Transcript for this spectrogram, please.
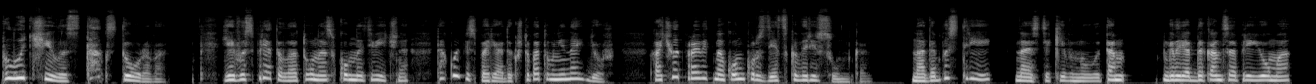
получилось так здорово. Я его спрятала, а то у нас в комнате вечно такой беспорядок, что потом не найдешь. Хочу отправить на конкурс детского рисунка. Надо быстрее, Настя кивнула. Там Говорят, до конца приема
